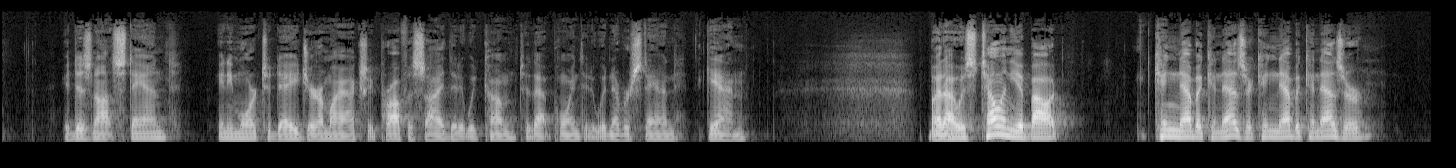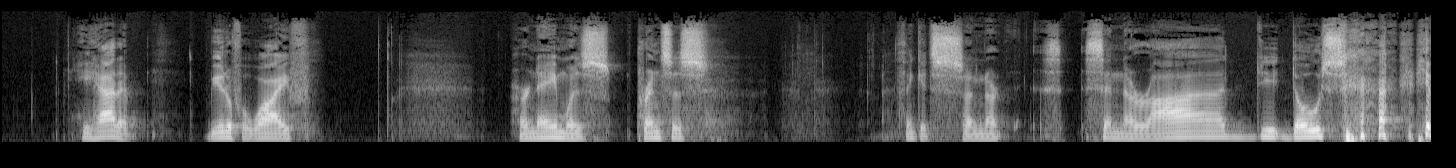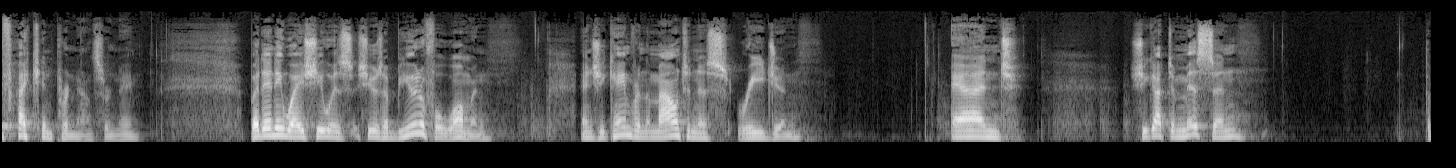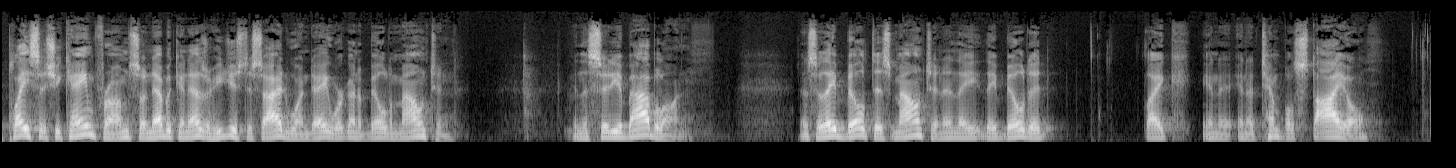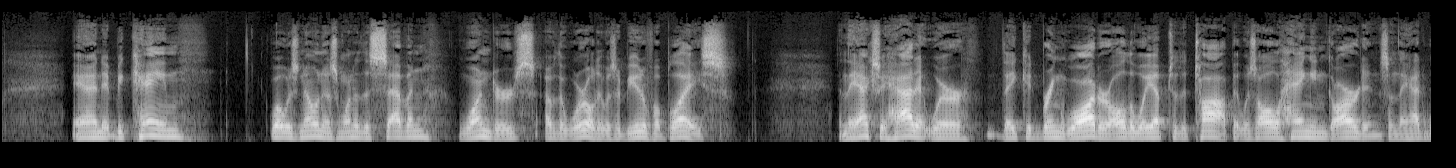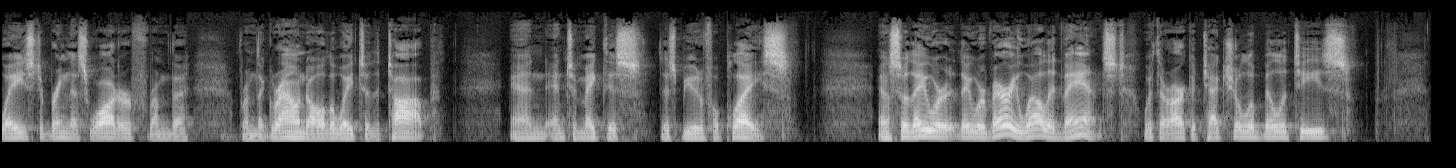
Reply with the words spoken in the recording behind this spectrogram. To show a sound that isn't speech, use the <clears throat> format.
It does not stand anymore today. Jeremiah actually prophesied that it would come to that point, that it would never stand again. But I was telling you about King Nebuchadnezzar. King Nebuchadnezzar he had a beautiful wife. Her name was Princess, I think it's Senarados, <laughs> if I can pronounce her name. But anyway, she was she was a beautiful woman, and she came from the mountainous region, and she got to missing the place that she came from. So Nebuchadnezzar, he just decided one day, we're going to build a mountain in the city of Babylon. And so they built this mountain, and they, they built it like in a, in a temple style. And it became what was known as one of the seven wonders of the world. It was a beautiful place. And they actually had it where they could bring water all the way up to the top. It was all hanging gardens, and they had ways to bring this water from the, from the ground all the way to the top and, and to make this, this beautiful place. And so they were, they were very well advanced with their architectural abilities.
